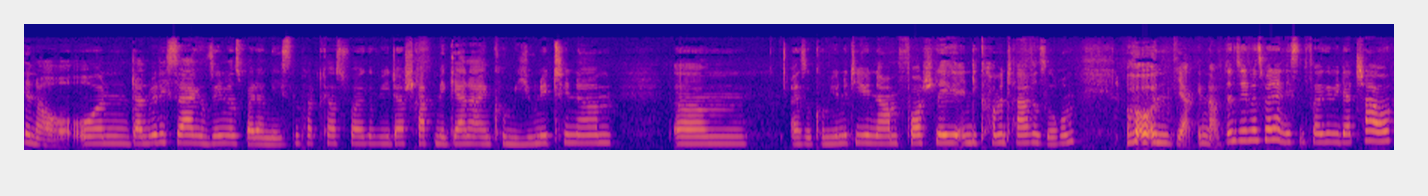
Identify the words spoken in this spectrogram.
Genau. Und dann würde ich sagen, sehen wir uns bei der nächsten Podcast-Folge wieder. Schreibt mir gerne einen Community-Namen. Ähm, also Community-Namen, Vorschläge in die Kommentare so rum. Und ja, genau. Dann sehen wir uns bei der nächsten Folge wieder. Ciao.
